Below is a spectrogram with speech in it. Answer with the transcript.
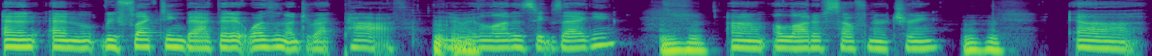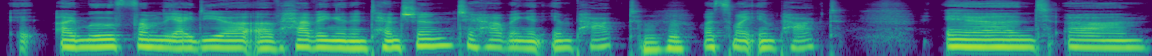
and, and reflecting back that it wasn't a direct path, you know, a lot of zigzagging, um, a lot of self nurturing. Uh, it- I moved from the idea of having an intention to having an impact. What's my impact? And, um,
